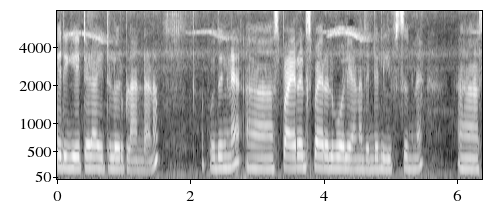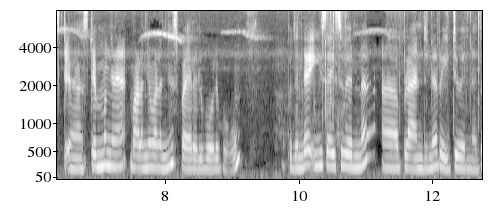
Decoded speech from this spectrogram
വെരിഗേറ്റഡ് ആയിട്ടുള്ള ഒരു പ്ലാന്റാണ്. അപ്പോൾ ഇതിങ്ങനെ സ്പൈറൽ സ്പൈറൽ പോലെയാണ് അതിന്റെ ലീവ്സ് ഇങ്ങനെ സ്റ്റെം ഇങ്ങനെ വളഞ്ഞ് വളഞ്ഞ് സ്പൈറൽ പോലെ പോകും. അപ്പോൾ ഇതിന്റെ ഈ സൈസ് വരുന്ന പ്ലാന്റിന് റേറ്റ് വരുന്നത്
